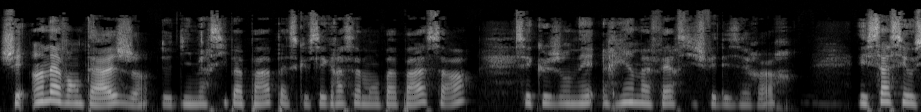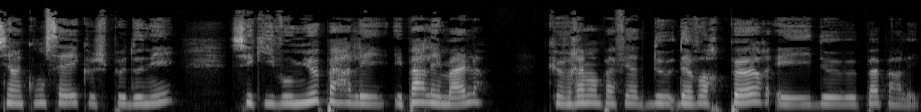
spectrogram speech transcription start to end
J'ai un avantage, je dis merci papa parce que c'est grâce à mon papa ça, c'est que j'en ai rien à faire si je fais des erreurs. Et ça c'est aussi un conseil que je peux donner, c'est qu'il vaut mieux parler et parler mal que vraiment pas faire d'avoir peur et de pas parler.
